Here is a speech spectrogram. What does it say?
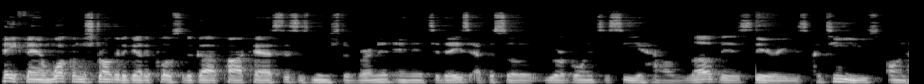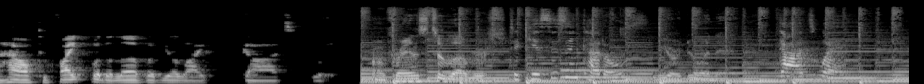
Hey fam, welcome to Stronger Together, Closer to God podcast. This is Minister Vernon, and in today's episode, you are going to see how Love Is series continues on how to fight for the love of your life God's way. From friends to lovers, to kisses and cuddles, we are doing it God's way.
